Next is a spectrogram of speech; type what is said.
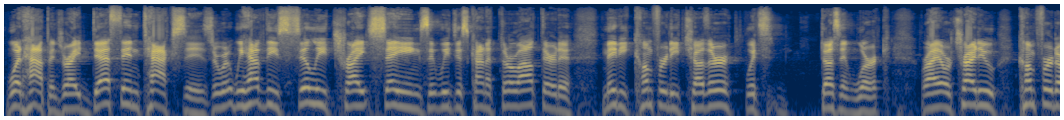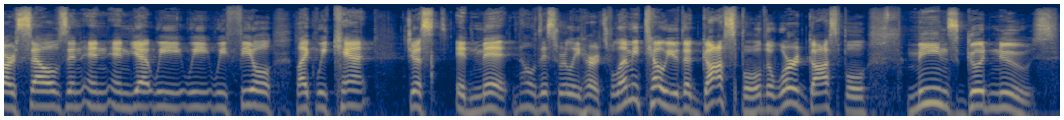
what happens, right? Death in taxes. Or we have these silly, trite sayings that we just kind of throw out there to maybe comfort each other, which doesn't work, right? Or try to comfort ourselves, and, and, and yet we, we, we feel like we can't just admit, no, this really hurts. Well, let me tell you the gospel, the word gospel, means good news.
